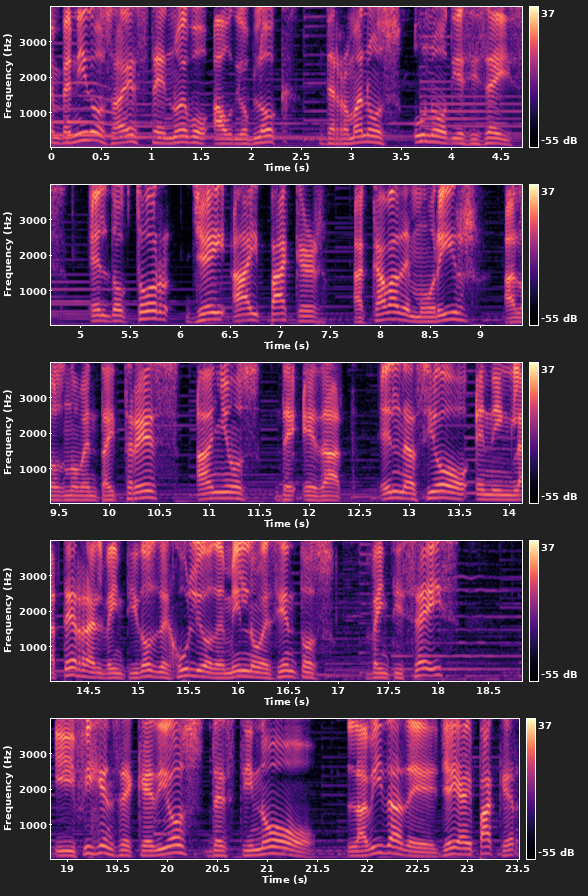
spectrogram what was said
Bienvenidos a este nuevo audioblog de Romanos 1.16. El doctor J.I. Packer acaba de morir a los 93 años de edad. Él nació en Inglaterra el 22 de julio de 1926 y fíjense que Dios destinó la vida de J.I. Packer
